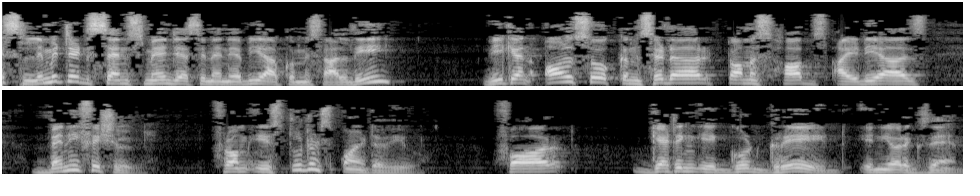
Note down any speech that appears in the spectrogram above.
اس لمیٹڈ سینس میں جیسے میں نے ابھی آپ کو مثال دی we can also consider Thomas Hobbes ideas beneficial from a students point of view for getting a good grade in your exam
